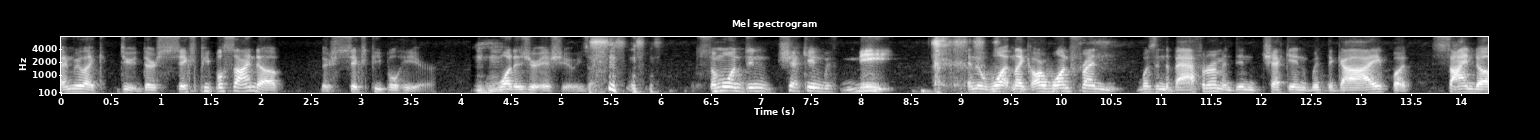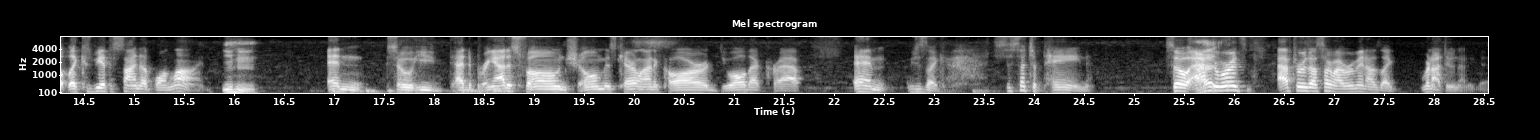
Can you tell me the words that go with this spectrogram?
And we're like, "Dude, there's six people signed up. There's six people here. Mhm. What is your issue?" He's like, "Someone didn't check in with me." And then what? Like our one friend was in the bathroom and didn't check in with the guy, but signed up like because we had to sign up online. Mhm. And so he had to bring out his phone, show him his Carolina card, do all that crap. And he's just like, it's just such a pain. So I- afterwards, afterwards, I was talking to my roommate. I was like, we're not doing that again.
